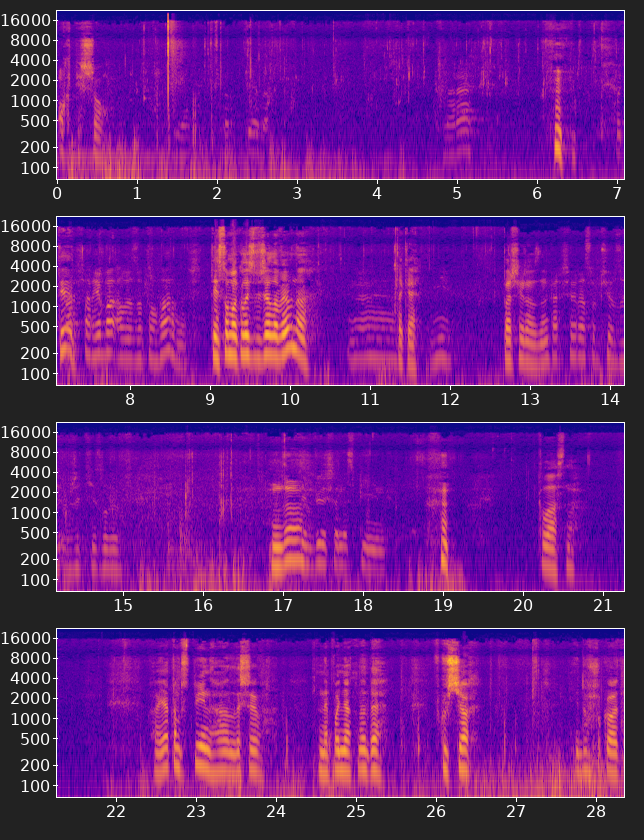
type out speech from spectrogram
Ох, пішов. Хоч Ти- перша риба, але зато гарна. Ти сома колись вже ловив на Е, таке? Ні, Перший раз, так? перший раз взагалі в- в житті зловив. Да? Тим більше на спінінг. Класно. А я там спінга лишив непонятно де, в кущах. Іду шукати.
